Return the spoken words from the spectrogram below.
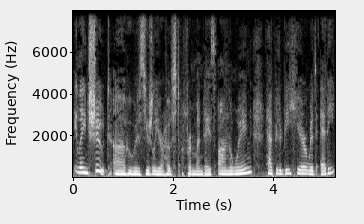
Elaine Shute, uh, who is usually your host for Mondays on the Wing. Happy to be here with Eddie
